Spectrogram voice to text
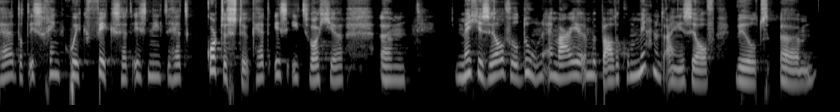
hè, dat is geen quick fix. Het is niet het korte stuk. Het is iets wat je um, met jezelf wilt doen en waar je een bepaalde commitment aan jezelf wilt um,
